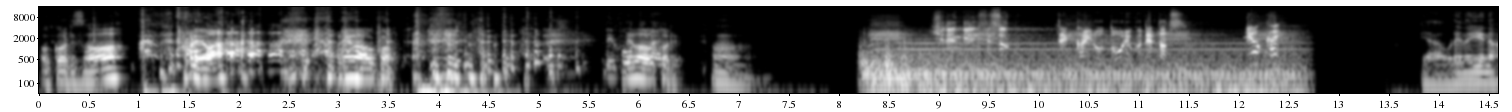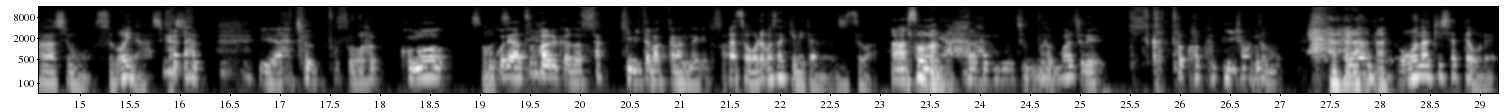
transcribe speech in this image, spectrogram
怒るぞ。これは。これは怒る。でこれは怒。る。うん。主電源接続前回の動力伝達了解いや、俺の家の話もすごいな、しかし。いや、ちょっとそう。この、ここで集まるからさっき見たばっかなんだけどさ。あ、そう、俺もさっき見たのよ、実は。あ、そうなんいやだ。、もうちょっとマジできつかったわ。見るの。え、なんで大泣きしちゃったよ、俺？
